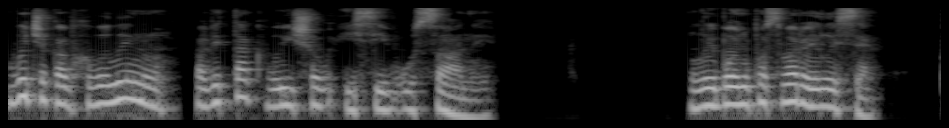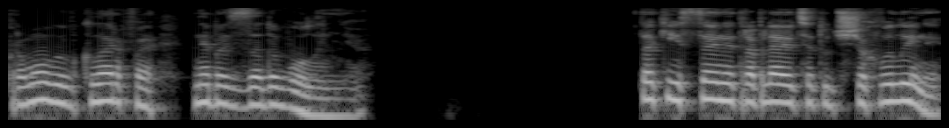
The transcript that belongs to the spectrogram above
вичекав хвилину, а відтак вийшов і сів у сани. Либонь, посварилися, промовив Клерфе не без задоволення. Такі сцени трапляються тут щохвилини,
